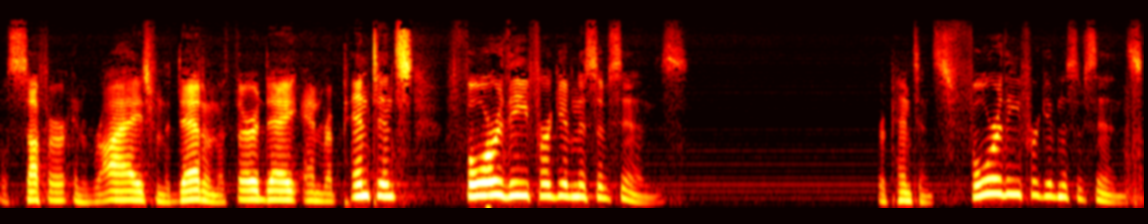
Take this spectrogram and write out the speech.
will suffer and rise from the dead on the third day and repentance for the forgiveness of sins. Repentance for the forgiveness of sins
